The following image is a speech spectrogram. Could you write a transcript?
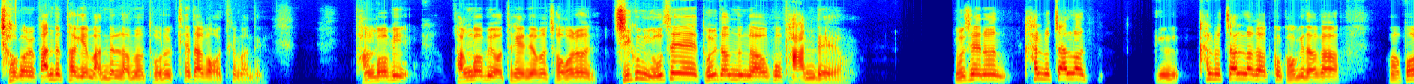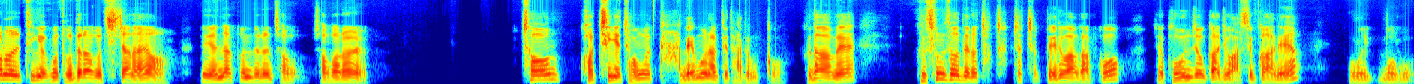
저걸 반듯하게 만들려면 돌을 캐다가 어떻게 만들? 방법이 방법이 어떻게 했냐면 저거를 지금 요새 돌 담는 거하고 반대예요. 요새는 칼로 잘라 그 칼로 잘라 갖고 거기다가 뭐 버너를 튀기고 도드라고 치잖아요. 옛날 분들은 저 저거를 처음 거치게 정을 다 네모나게 다듬고 그 다음에 그 순서대로 착착착착 내려와 갖고 이제 고운전까지 왔을 거 아니에요? 뭐, 뭐,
